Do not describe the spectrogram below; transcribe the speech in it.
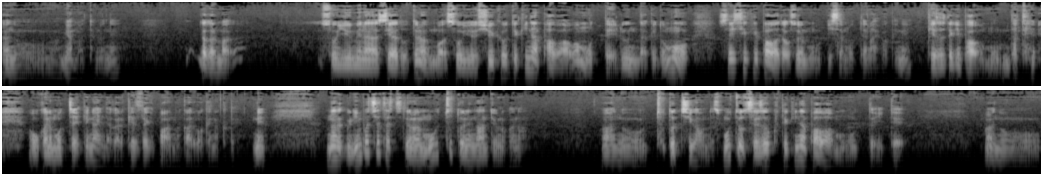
あのミャンマーっていうのはね。だからまあそういう有名なセアドっていうのは、まあ、そういう宗教的なパワーは持っているんだけども政治的パワーとかそういうのも一切持ってないわけね。経済的パワーもだってお金持っちゃいけないんだから経済的パワーなんかあるわけなくてね。なんだかリンパチェたちっていうのはもうちょっとねなんていうのかな。あのちょっと違うんです。もうちょっと世俗的なパワーも持っていて。あの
